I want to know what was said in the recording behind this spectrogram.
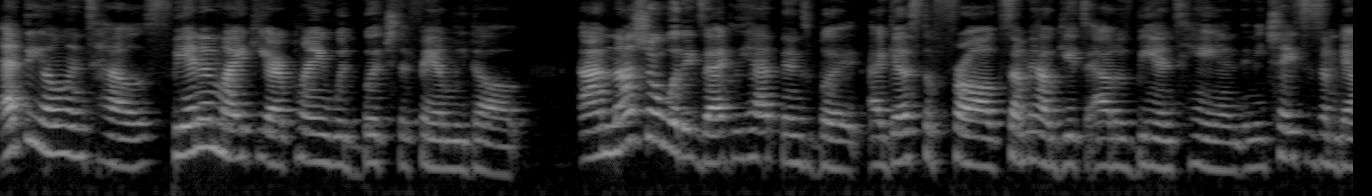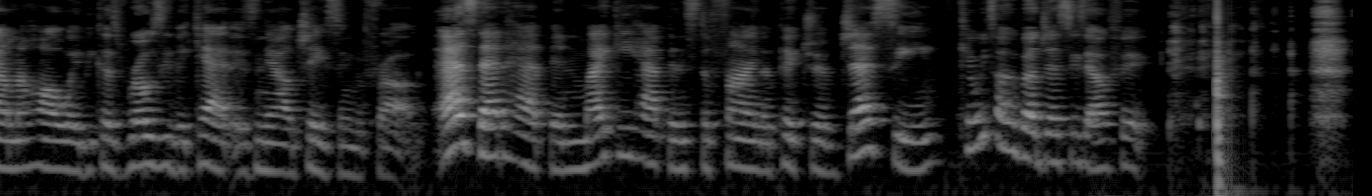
At the Owens house, Ben and Mikey are playing with Butch, the family dog. I'm not sure what exactly happens, but I guess the frog somehow gets out of Ben's hand and he chases him down the hallway because Rosie the cat is now chasing the frog. As that happened, Mikey happens to find a picture of Jesse. Can we talk about Jesse's outfit?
